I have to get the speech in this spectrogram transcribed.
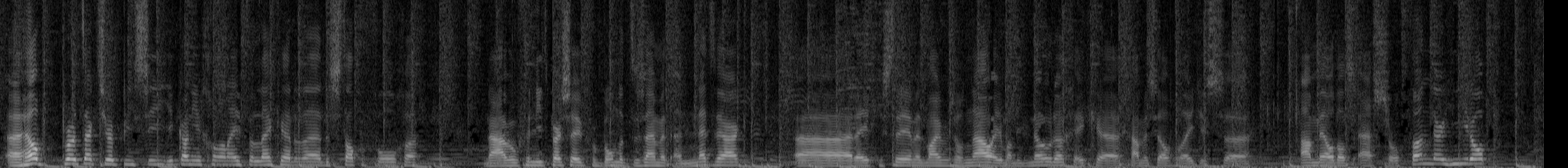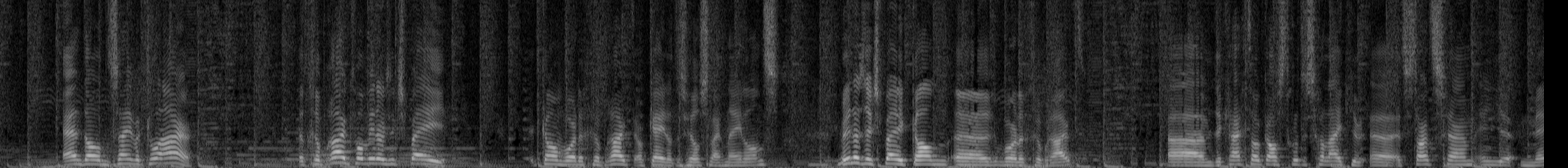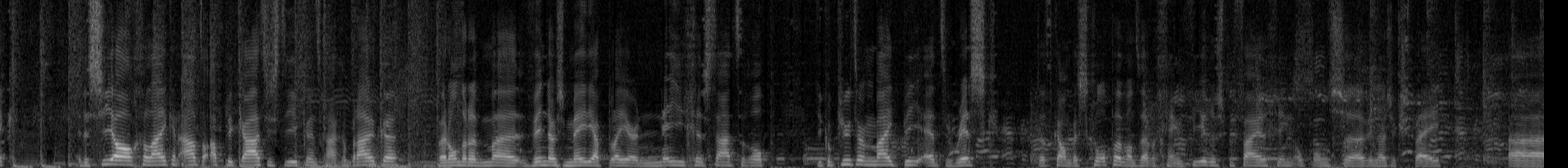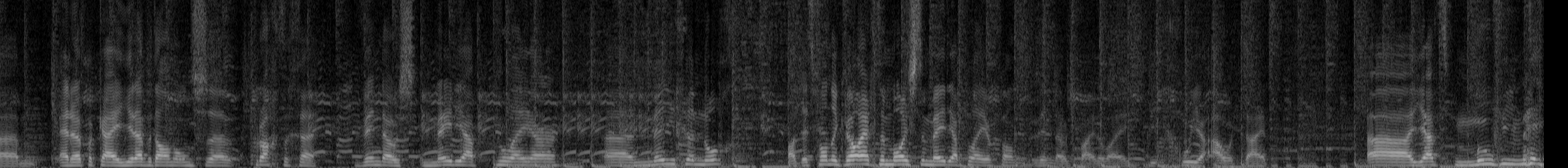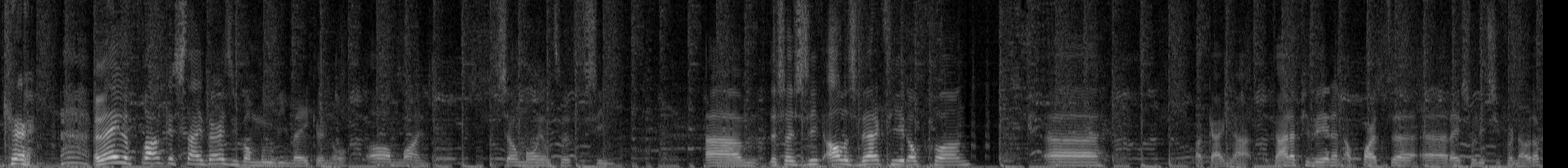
help protect your PC. Je kan hier gewoon even lekker de stappen volgen. Nou, we hoeven niet per se verbonden te zijn met een netwerk. Registreren met Microsoft Now helemaal niet nodig. Ik ga mezelf wel eventjes aanmelden als Astral Thunder hierop. En dan zijn we klaar. Het gebruik van Windows XP kan worden gebruikt. Oké, dat is heel slecht Nederlands. Windows XP kan uh, worden gebruikt. Um, je krijgt ook als het goed is gelijk je, uh, het startscherm in je Mac. Dus zie je al gelijk een aantal applicaties die je kunt gaan gebruiken. Waaronder de uh, Windows Media Player 9 staat erop. Je computer might be at risk. dat kan best kloppen, want we hebben geen virusbeveiliging op ons eh, Windows XP. Ehm, en huppakee, hier hebben we dan onze prachtige Windows Media Player uh, 9 nog. Oh, dit vond ik wel echt de mooiste media player van Windows, by the way. Die goede oude tijd. Uh, je hebt Movie Maker. Een hele Frankenstein versie van Movie Maker nog. Oh man. Zo mooi om terug te zien. Um, dus zoals je ziet, alles werkt hierop gewoon. Uh, oh kijk, nou, daar heb je weer een aparte uh, resolutie voor nodig.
